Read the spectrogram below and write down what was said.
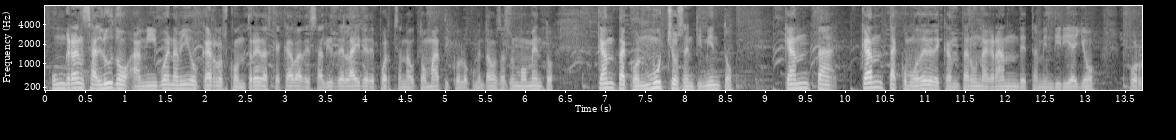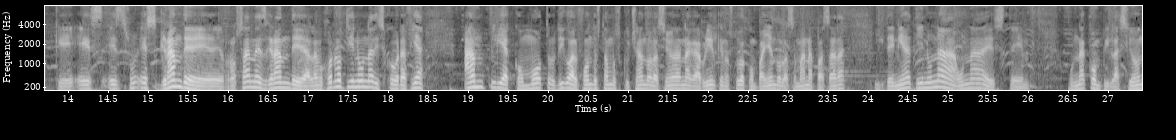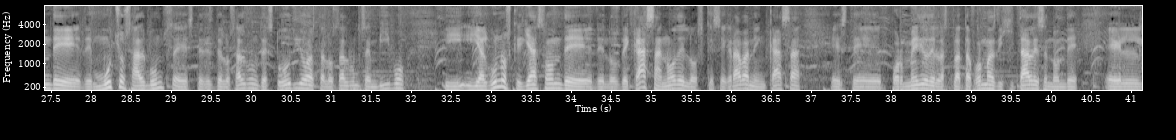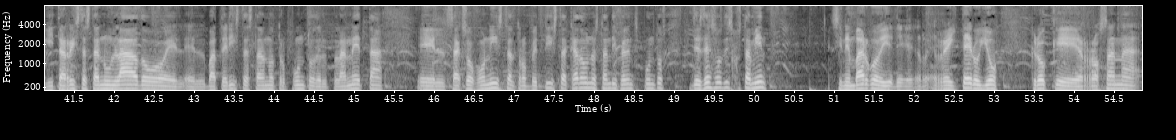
un gran saludo a mi buen amigo Carlos Contreras que acaba de salir del aire de Puertas en Automático, lo comentamos hace un momento, canta con mucho sentimiento, canta canta como debe de cantar una grande, también diría yo, porque es, es, es grande, Rosana es grande, a lo mejor no tiene una discografía amplia como otros, digo, al fondo estamos escuchando a la señora Ana Gabriel que nos estuvo acompañando la semana pasada y tenía, tiene una, una, este, una compilación de, de muchos álbums, este, desde los álbums de estudio hasta los álbums en vivo y, y algunos que ya son de, de los de casa, ¿no? De los que se graban en casa, este, por medio de las plataformas digitales en donde el guitarrista está en un lado, el, el baterista está en otro punto del planeta, el saxofonista, el trompetista, cada uno está en diferentes puntos. Desde esos discos también sin embargo, de- de- reitero yo, creo que Rosana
